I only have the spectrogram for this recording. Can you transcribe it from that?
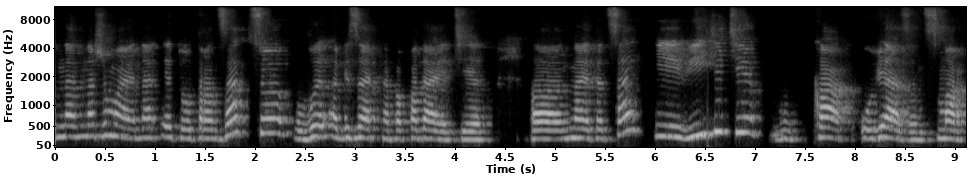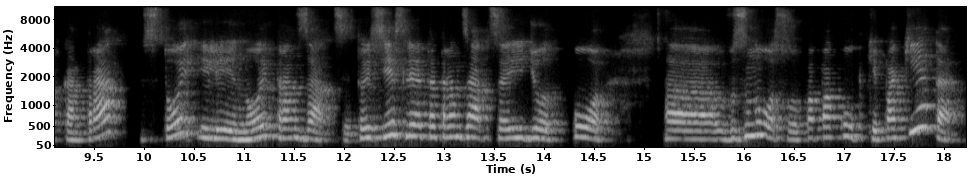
нажимая на эту транзакцию, вы обязательно попадаете на этот сайт и видите, как увязан смарт-контракт с той или иной транзакцией. То есть если эта транзакция идет по э, взносу по покупке пакета,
